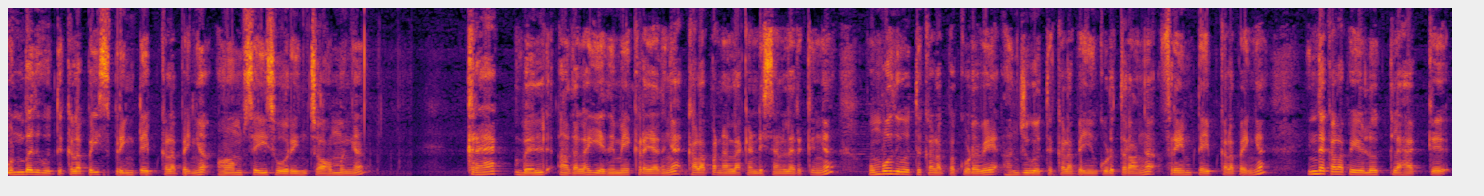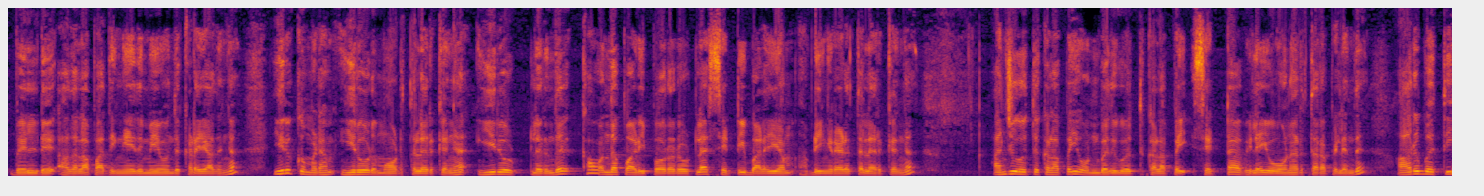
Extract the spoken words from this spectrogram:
ஒன்பது ஊத்து கலப்பை ஸ்ப்ரிங் டைப் கலப்பைங்க ஆம் சைஸ் ஒரு இன்ச் ஆமுங்க கிராக் வெல்ட் அதெல்லாம் எதுவுமே கிடையாதுங்க. கலப்பை நல்ல கண்டிஷனில் இருக்குங்க. ஒம்பது கொத்து கலப்பை கூடவே அஞ்சு கொத்து கலப்பையும் கொடுத்துறாங்க. ஃப்ரேம் டைப் கலப்பைங்க. இந்த கலப்பையிலும் கிளாக்கு வெல்டு அதெல்லாம் பார்த்தீங்கன்னா எதுவுமே வந்து கிடையாதுங்க. இருக்கும் இடம் ஈரோடு மாவட்டத்தில் இருக்குங்க. ஈரோட்டிலிருந்து கவந்தப்பாடி போகிற ரோட்டில் செட்டிபாளையம் அப்படிங்கிற இடத்துல இருக்குங்க. அஞ்சு கொத்து கலப்பை ஒன்பது கொத்து கலப்பை செட்டா விலை ஓனர் தரப்பிலிருந்து அறுபத்தி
